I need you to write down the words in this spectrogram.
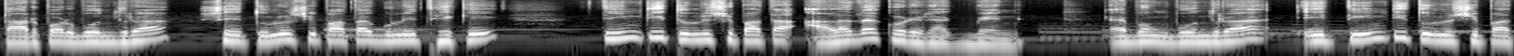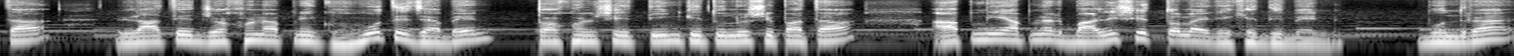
তারপর বন্ধুরা, সেই তুলসী পাতাগুলি থেকে তিনটি তুলসী পাতা আলাদা করে রাখবেন এবং বন্ধুরা, এই তিনটি তুলসী পাতা রাতে যখন আপনি ঘুমোতে যাবেন, তখন সেই তিনটি তুলসী পাতা আপনি আপনার বালিশের তলায় রেখে দেবেন। বন্ধুরা,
